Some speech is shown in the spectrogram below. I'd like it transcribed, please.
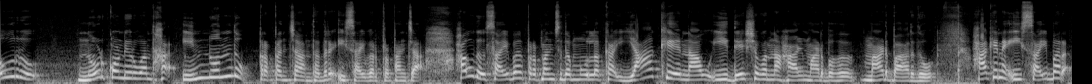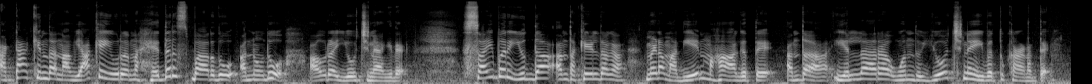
ಅವರು ನೋಡ್ಕೊಂಡಿರುವಂತಹ ಇನ್ನೊಂದು ಪ್ರಪಂಚ ಅಂತಂದರೆ ಈ ಸೈಬರ್ ಪ್ರಪಂಚ. ಹೌದು, ಸೈಬರ್ ಪ್ರಪಂಚದ ಮೂಲಕ ಯಾಕೆ ನಾವು ಈ ದೇಶವನ್ನು ಹಾಳು ಮಾಡಬಹುದು ಮಾಡಬಾರ್ದು? ಹಾಗೆಯೇ ಈ ಸೈಬರ್ ಅಟ್ಯಾಕಿಂದ ನಾವು ಯಾಕೆ ಇವರನ್ನು ಹೆದರಿಸಬಾರ್ದು ಅನ್ನೋದು ಅವರ ಯೋಚನೆ ಆಗಿದೆ. ಸೈಬರ್ ಯುದ್ಧ ಅಂತ ಕೇಳಿದಾಗ, ಮೇಡಮ್, ಅದೇನು ಮಹಾ ಆಗುತ್ತೆ? ಅಂತ ಎಲ್ಲರ ಒಂದು ಯೋಚನೆ ಇವತ್ತು ಕಾಣುತ್ತೆ.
